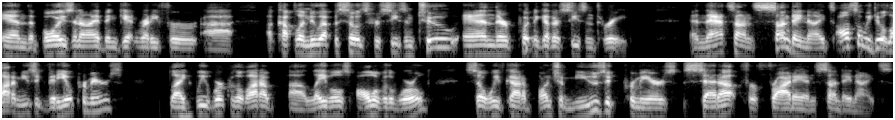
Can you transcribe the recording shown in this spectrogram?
And the boys and I have been getting ready for uh, a couple of new episodes for season two, and they're putting together season three and that's on Sunday nights. Also, we do a lot of music video premieres. Like we work with a lot of uh, labels all over the world, so we've got a bunch of music premieres set up for Friday and Sunday nights.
